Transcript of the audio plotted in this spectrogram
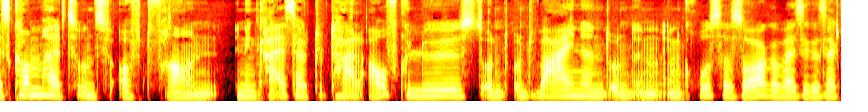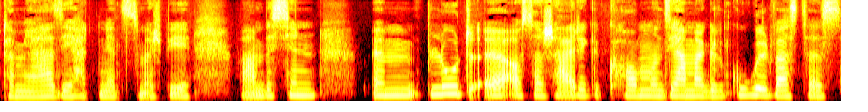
es kommen halt zu uns oft Frauen in den Kreis halt total aufgelöst und, und weinend und in, in großer Sorge, weil sie gesagt haben, ja, sie hatten jetzt zum Beispiel, war ein bisschen ähm, Blut äh, aus der Scheide gekommen und sie haben mal gegoogelt, was das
